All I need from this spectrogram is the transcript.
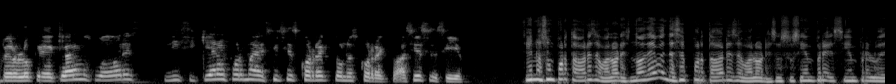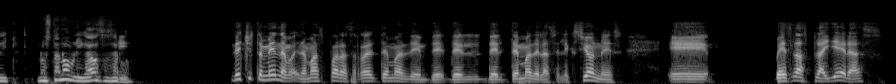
pero lo que declaran los jugadores ni siquiera hay forma de decir si es correcto o no es correcto, así es sencillo. Sí, no son portadores de valores, no deben de ser portadores de valores, eso siempre, siempre lo he dicho, no están obligados a hacerlo. De hecho también, nada más para cerrar el tema del, tema de las elecciones, eh, ves las playeras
